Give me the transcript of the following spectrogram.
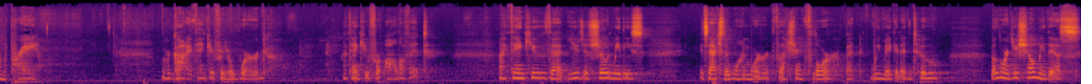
I'm pray. Lord God, I thank you for your word. I thank you for all of it. I thank you that you just showed me these. It's actually one word, threshing floor, but we make it in two. But Lord, you show me this.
